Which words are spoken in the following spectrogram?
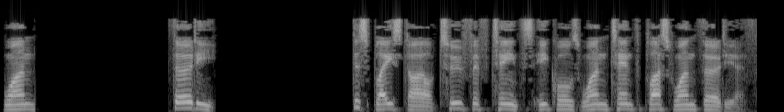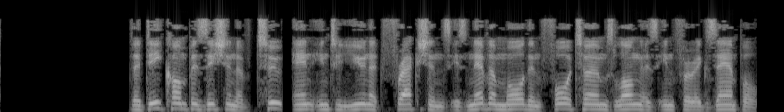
1 30 display style 2 fifteenths equals 1 tenth plus 1 thirtieth the decomposition of 2, n into unit fractions is never more than four terms long as in for example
